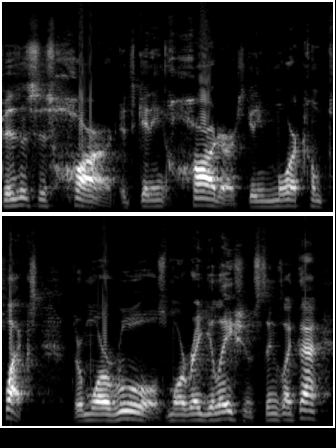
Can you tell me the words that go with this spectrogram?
Business is hard. It's getting harder. It's getting more complex. There are more rules, more regulations, things like that.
